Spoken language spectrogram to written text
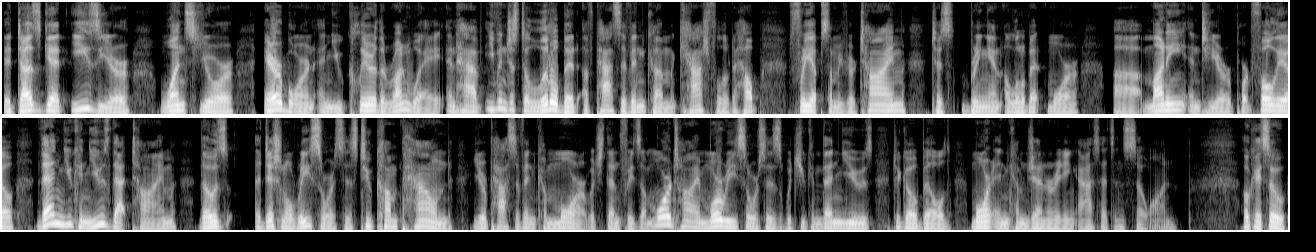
It does get easier once you're airborne and you clear the runway and have even just a little bit of passive income cash flow to help free up some of your time to bring in a little bit more uh, money into your portfolio. Then you can use that time, those additional resources to compound your passive income more, which then frees up more time, more resources, which you can then use to go build more income generating assets and so on. Okay, so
